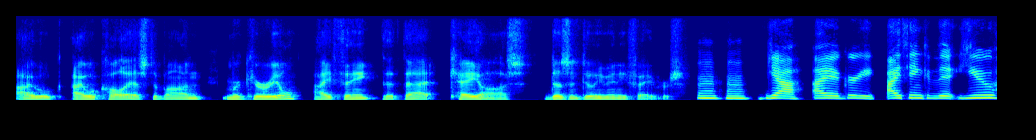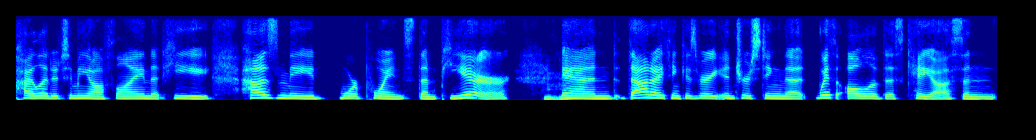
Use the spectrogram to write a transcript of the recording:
I will I will call Esteban mercurial. I think that that chaos doesn't do him any favors. Mm-hmm. Yeah, I agree. I think that you highlighted to me offline that he has made more points than Pierre. Mm-hmm. And that I think is very interesting that with all of this chaos and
